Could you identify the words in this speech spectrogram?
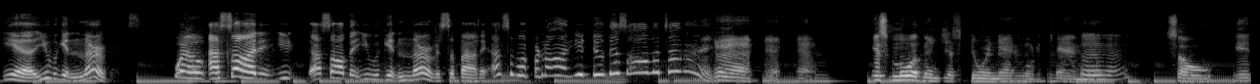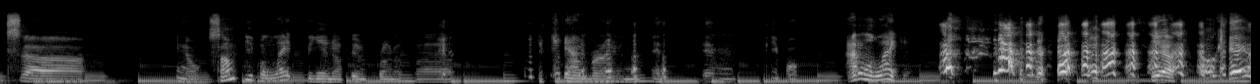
yeah, you were getting nervous. Well, I saw it. You, I saw that you were getting nervous about it. I said, "Well, Bernard, you do this all the time." It's more than just doing that all the time. though. hmm So it's uh you know, some people like being up in front of uh the camera and, and, and people. I don't like it. yeah. Okay.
